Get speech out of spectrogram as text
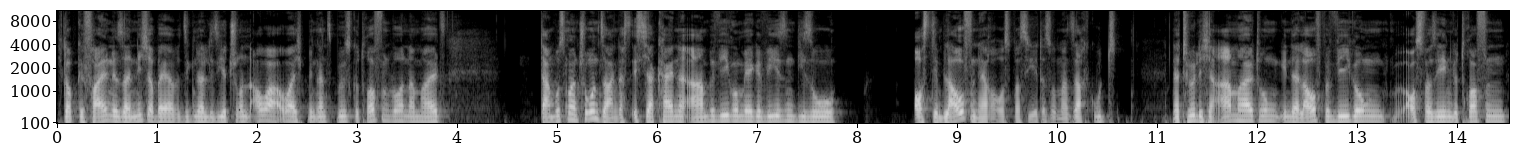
Ich glaube, gefallen ist er nicht, aber er signalisiert schon, aua, aua, ich bin ganz bös getroffen worden am Hals. Da muss man schon sagen, das ist ja keine Armbewegung mehr gewesen, die so aus dem Laufen heraus passiert ist, wo man sagt, gut, natürliche Armhaltung in der Laufbewegung, aus Versehen getroffen,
